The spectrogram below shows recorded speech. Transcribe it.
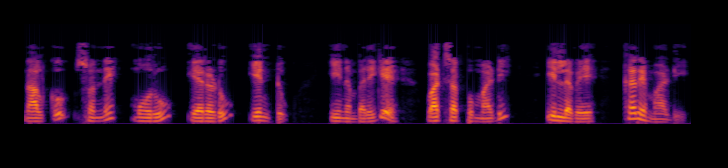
ನಾಲ್ಕು, ಸೊನ್ನೆ, ಮೂರು, ಎರಡು, ಎಂಟು. ಈ ನಂಬರಿಗೆ ವಾಟ್ಸಪ್ ಮಾಡಿ ಇಲ್ಲವೇ ಕರೆ ಮಾಡಿ.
